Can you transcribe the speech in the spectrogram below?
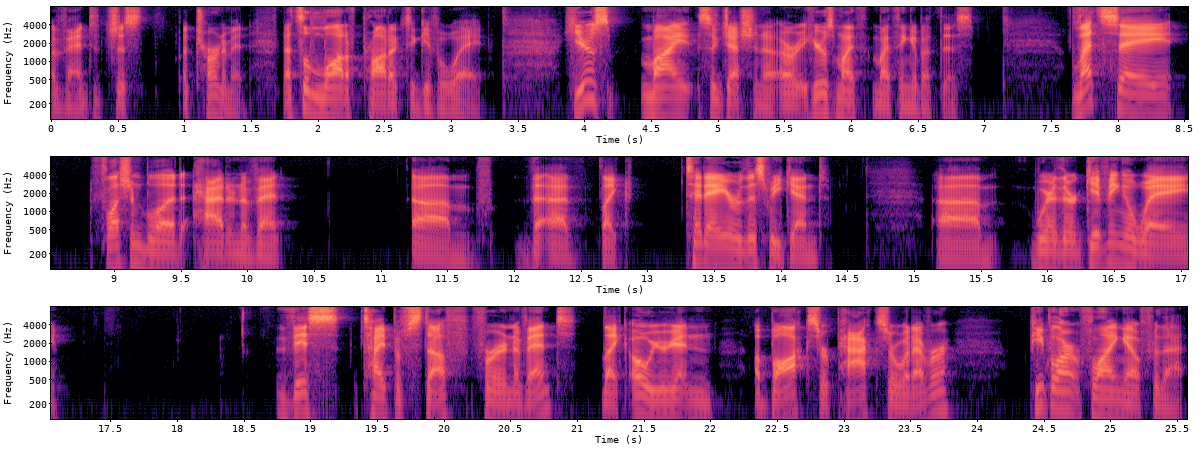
event. It's just a tournament. That's a lot of product to give away. Here's my suggestion, or here's my my thing about this. Let's say Flesh and Blood had an event, um, uh, like today or this weekend, um, where they're giving away this type of stuff for an event, like, oh, you're getting a box or packs or whatever, people aren't flying out for that.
